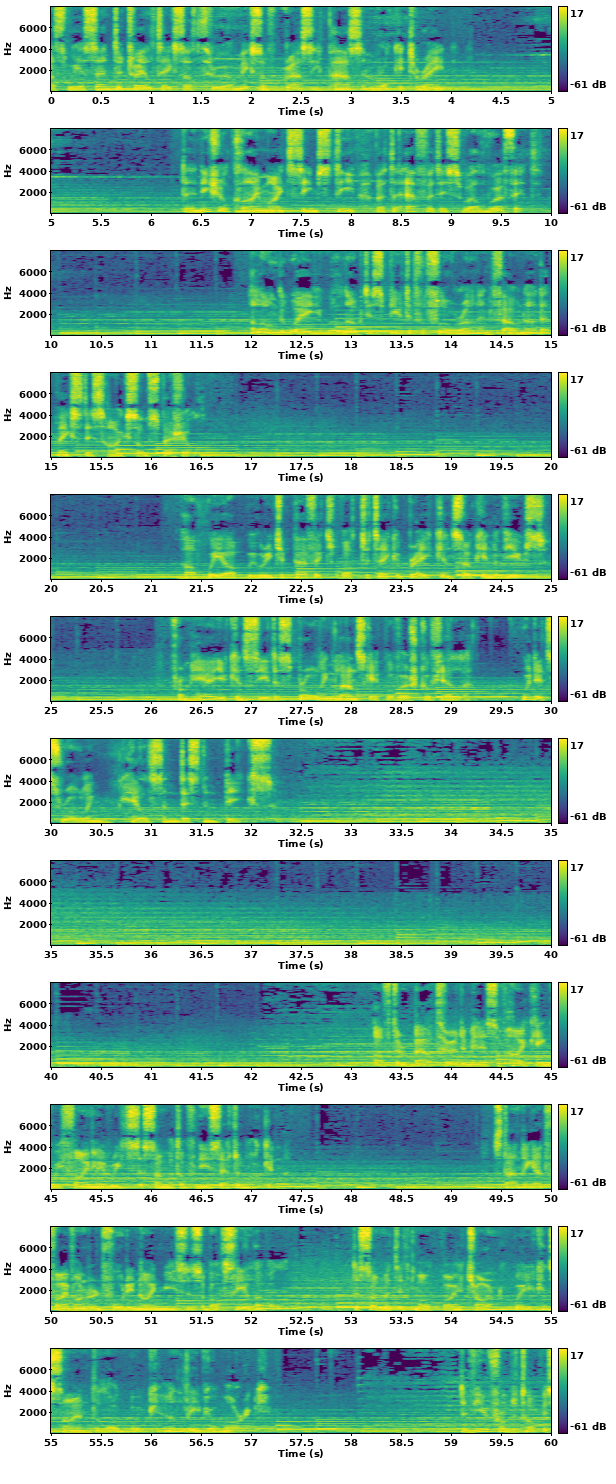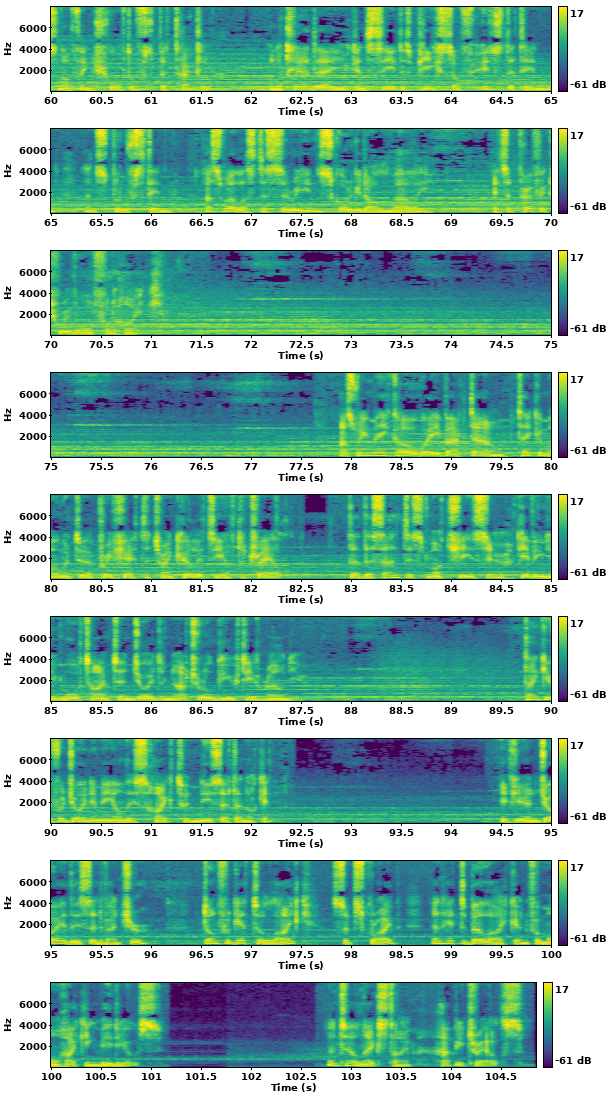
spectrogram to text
As we ascend, the trail takes us through a mix of grassy paths and rocky terrain. The initial climb might seem steep, but the effort is well worth it. Along the way, you will notice beautiful flora and fauna that makes this hike so special. Halfway up, we reach a perfect spot to take a break and soak in the views. From here, you can see the sprawling landscape of Ørskogfjellet, with its rolling hills and distant peaks. After about 30 minutes of hiking, we finally reach the summit of Nyseternakken. Standing at 549 meters above sea level, the summit is marked by a cairn where you can sign the logbook and leave your mark. The view from the top is nothing short of spectacular. On a clear day, you can see the peaks of Ytstetinden and Sprovstinden, as well as the serene Skorgedalen Valley. It's a perfect reward for the hike. As we make our way back down, take a moment to appreciate the tranquility of the trail. The descent is much easier, giving you more time to enjoy the natural beauty around you. Thank you for joining me on this hike to Nyseternakken. If you enjoyed this adventure, don't forget to like, subscribe, and hit the bell icon for more hiking videos. Until next time, happy trails.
